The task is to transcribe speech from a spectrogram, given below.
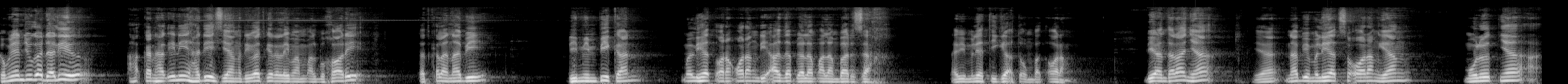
Kemudian juga dalil akan hal ini hadis yang diriwayatkan oleh Imam Al-Bukhari tatkala Nabi dimimpikan melihat orang-orang diadab dalam alam barzakh. Nabi melihat tiga atau empat orang. Di antaranya ya Nabi melihat seorang yang mulutnya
